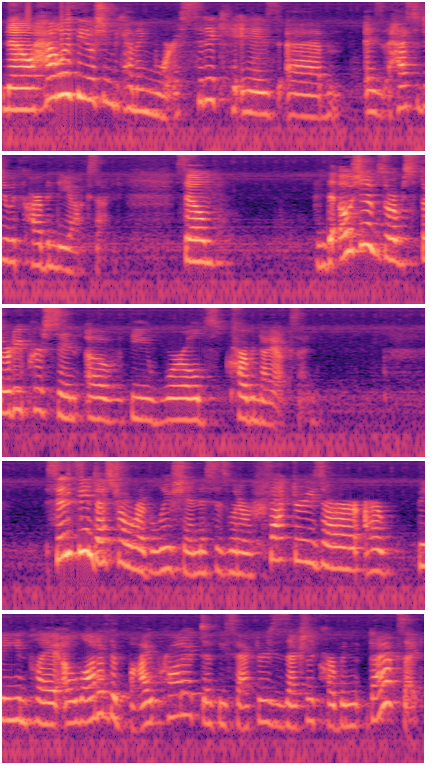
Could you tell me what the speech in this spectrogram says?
Now, how is the ocean becoming more acidic is, um, is has to do with carbon dioxide. So the ocean absorbs 30% of the world's carbon dioxide. Since the Industrial Revolution, this is when our factories are, are being in play, a lot of the byproduct of these factories is actually carbon dioxide.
